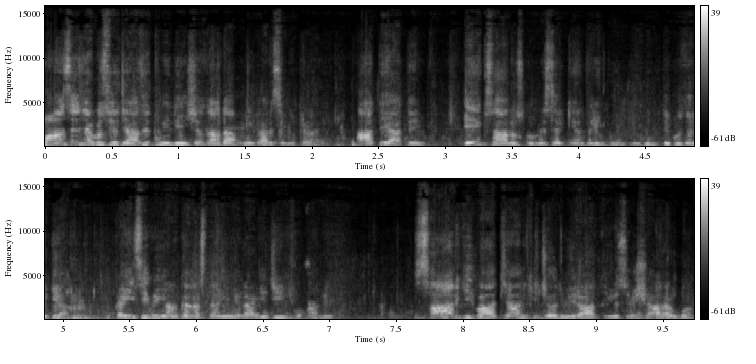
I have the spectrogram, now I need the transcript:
वहाँ से जब उसे इजाज़त मिली शहजादा अपने घर से निकल आए आते आते एक साल उसको मिस्र के अंदर ही घूमते घूमते गुजर गया। कहीं से भी यहाँ का रास्ता नहीं मिला कि झील को आने। का। साल की बात चाँद की चौदहवीं रात में उसे इशारा हुआ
